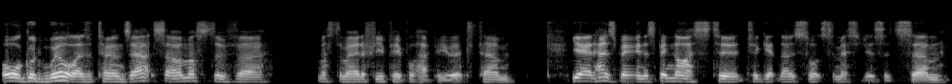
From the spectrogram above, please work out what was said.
all goodwill, as it turns out. So I must have uh, must have made a few people happy. But um, yeah, it has been. It's been nice to to get those sorts of messages. It's um,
